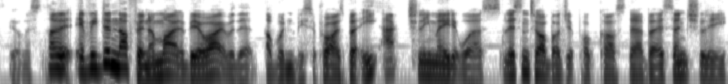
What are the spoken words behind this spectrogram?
to be honest. If he did nothing, I might be all right with it. I wouldn't be surprised. But he actually made it worse. Listen to our budget podcast there. But essentially,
